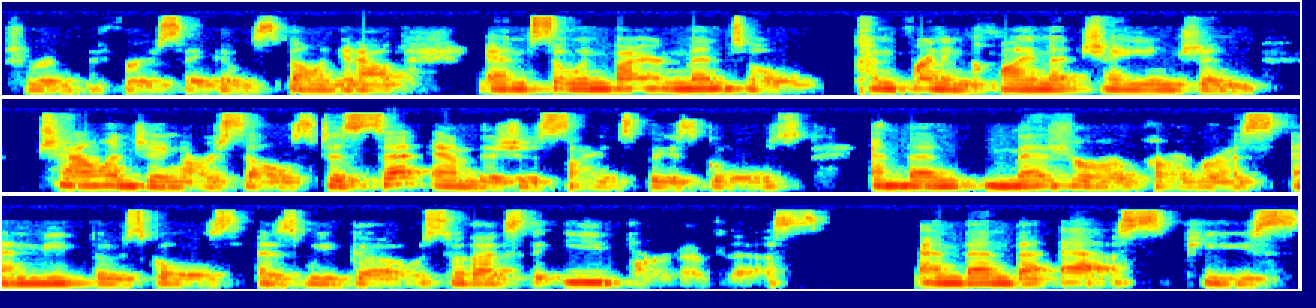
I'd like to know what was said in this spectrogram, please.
for, for sake of spelling it out. And so environmental, confronting climate change and challenging ourselves to set ambitious science based goals and then measure our progress and meet those goals as we go. So that's the E part of this. And then the S piece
